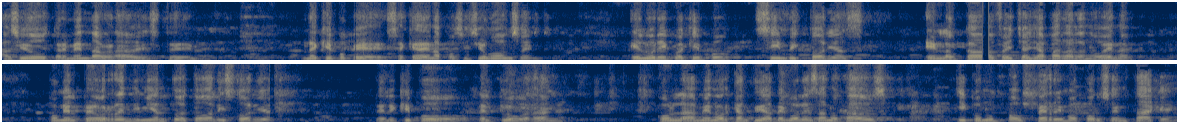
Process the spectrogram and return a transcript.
ha sido tremenda, ¿verdad? Este, un equipo que se queda en la posición 11, el único equipo sin victorias en la octava fecha ya para la novena, con el peor rendimiento de toda la historia del equipo del club, ¿verdad? Con la menor cantidad de goles anotados y con un paupérrimo porcentaje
